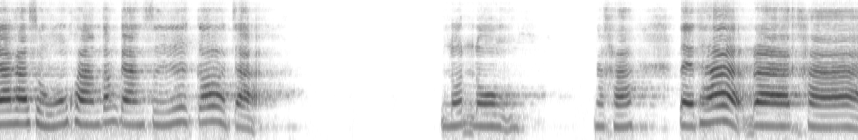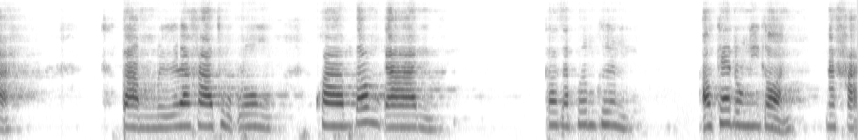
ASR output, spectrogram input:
ราคาสูงความต้องการซื้อก็จะลดลงนะคะ แต่ถ้าราคาต่ำหรือราคาถูกลง ความต้องการก็จะเพิ่มขึ้น เอาแค่ตรงนี้ก่อนนะคะ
